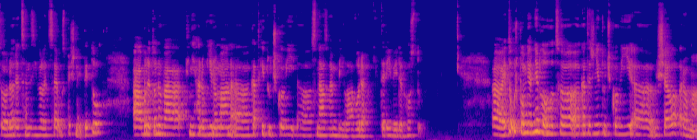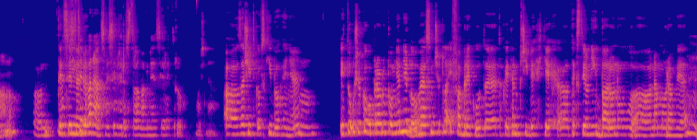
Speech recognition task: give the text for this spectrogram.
co do recenzí velice úspěšný titul. A bude to nová kniha, nový román uh, Katky Tučkový uh, s názvem Bílá voda, který vyjde v hostu. Uh, je to už poměrně dlouho, co Kateřině Tučkový vyšel román. Teď 2012, si myslím, že dostala magnézie litru, možná. Za Žítkovský bohyně. Hmm je to už jako opravdu poměrně dlouho. Já jsem četla i Fabriku, to je takový ten příběh těch uh, textilních baronů uh, na Moravě. Mm.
